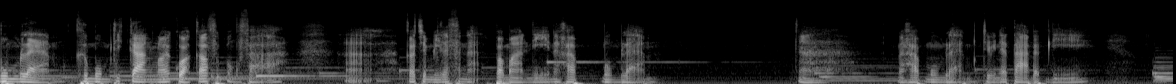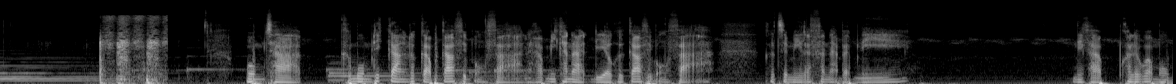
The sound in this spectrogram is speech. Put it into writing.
มุมแหลมคือมุมที่กลางน้อยกว่า 90 องศาอ่าก็จะมีลักษณะประมาณนี้นะครับ มุมแหลมนะครับ มุมแหลมจะมีหน้าตาแบบนี้ มุมฉากคือมุมที่กลางเท่ากับ 90 องศานะครับ มีขนาดเดียวคือ 90 องศา ก็จะมีลักษณะแบบนี้ นี่ครับเขาเรียกว่ามุม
